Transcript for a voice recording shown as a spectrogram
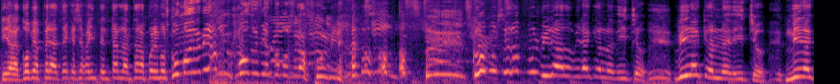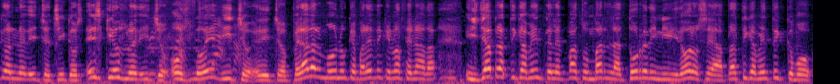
Tira la copia, espérate que se va a intentar lanzar a por el Moscú. ¡Madre mía! ¡Madre mía! ¿Cómo se lo ha fulminado? ¿Cómo se lo ha fulminado? Mira que os lo he dicho. Mira que os lo he dicho. Mira que os lo he dicho, chicos. Es que os lo he dicho. Os lo he dicho. He dicho, esperad al mono que parece que no hace nada. Y ya prácticamente les va a tumbar la torre de inhibidor. O sea, prácticamente como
